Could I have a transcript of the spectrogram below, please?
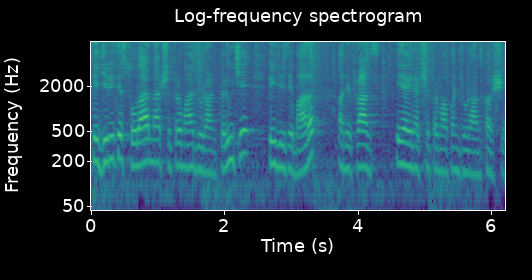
કે જે રીતે સોલારના ક્ષેત્રમાં જોડાણ કર્યું છે એ જ રીતે ભારત અને ફ્રાન્સ એઆઈના ક્ષેત્રમાં પણ જોડાણ કરશે.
